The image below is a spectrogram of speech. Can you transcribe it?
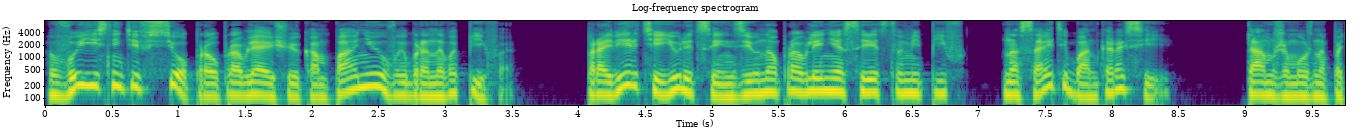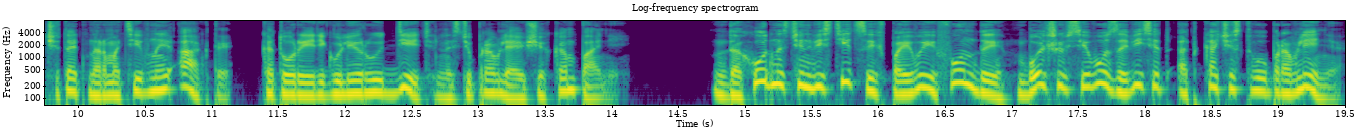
Выясните все про управляющую компанию выбранного ПИФа. Проверьте ее лицензию на управление средствами ПИФ на сайте Банка России. Там же можно почитать нормативные акты, которые регулируют деятельность управляющих компаний. Доходность инвестиций в паевые фонды больше всего зависит от качества управления,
